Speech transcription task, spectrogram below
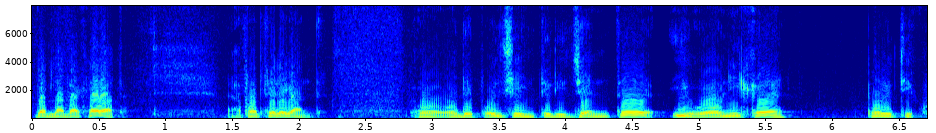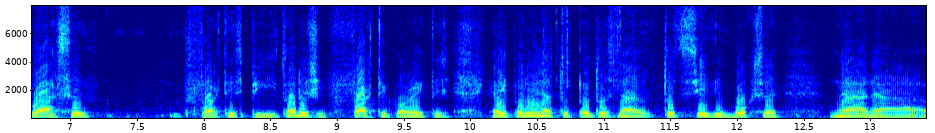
dar la cravată. Era foarte elegant. O, o depoziție inteligentă, ironică, politicoasă, foarte spirituală și foarte corectă, care pe noi, pe toți, toți cei din boxă, ne-a, ne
